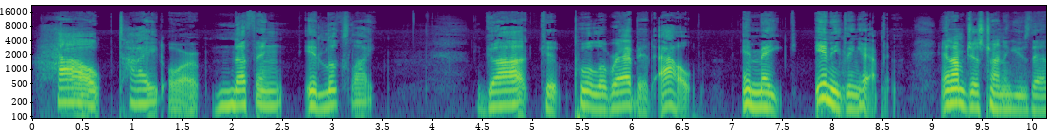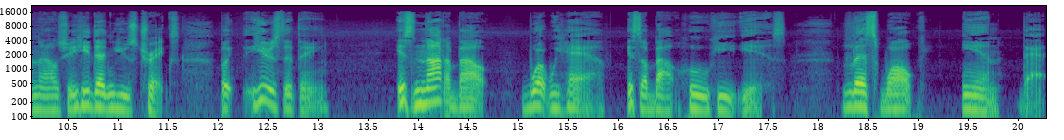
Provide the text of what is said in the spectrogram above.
how tight or nothing it looks like, God could pull a rabbit out and make anything happen. And I'm just trying to use that analogy. He doesn't use tricks. But here's the thing it's not about what we have, it's about who He is. Let's walk in that.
